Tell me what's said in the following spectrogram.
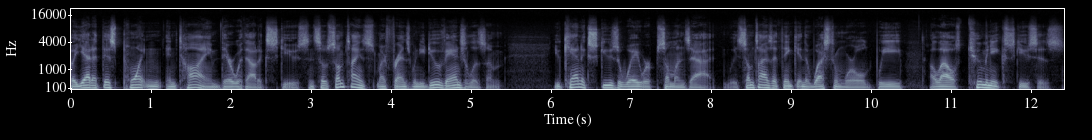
But yet, at this point in, time, they're without excuse. And so, sometimes, my friends, when you do evangelism, you can't excuse away where someone's at. Sometimes I think in the Western world, we allow too many excuses,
